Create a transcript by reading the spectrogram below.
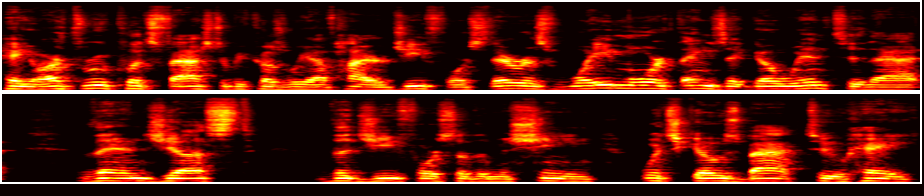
hey, our throughput's faster because we have higher G force. There is way more things that go into that than just the G force of the machine, which goes back to, hey,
